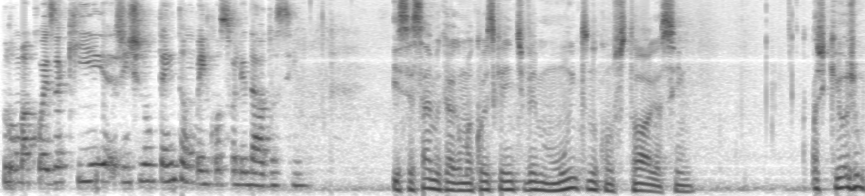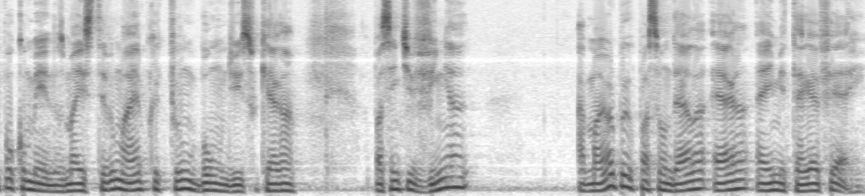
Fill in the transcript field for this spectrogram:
Por uma coisa que a gente não tem tão bem consolidado assim. E você sabe, cara, uma coisa que a gente vê muito no consultório, assim. Acho que hoje um pouco menos, mas teve uma época que foi um boom disso, que era a paciente vinha, a maior preocupação dela era a MTHFR.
